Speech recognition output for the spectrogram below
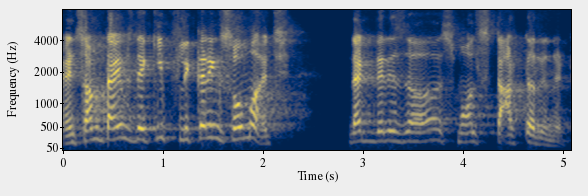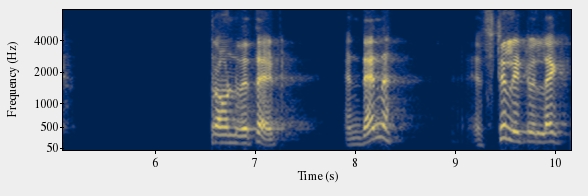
And sometimes they keep flickering so much that there is a small starter in it. Around with it, and then still it will like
